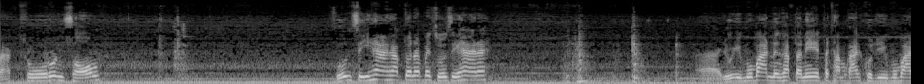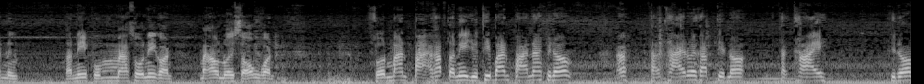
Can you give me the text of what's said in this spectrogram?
มาร์คทรูรุ่นสอง ศูนย์สี่ห้าครับ ตัวนั้นเป็นศูนย์สี่ห้านะอ่าอยู่อีกหมู่บ้านหนึ่งครับ ตอนนี้ไปทำการขุดอยู่อีกหมู่บ้านหนึ่ง ตอนนี้ผมมาโซนนี้ก่อน มาเอาหน่วยสองก่อน โซนบ้านป่าครับ ตอนนี้อยู่ที่บ้านป่านะพี่น้อง อะทักทายด้วยครับพี่น้องทักทายพี่น้อง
